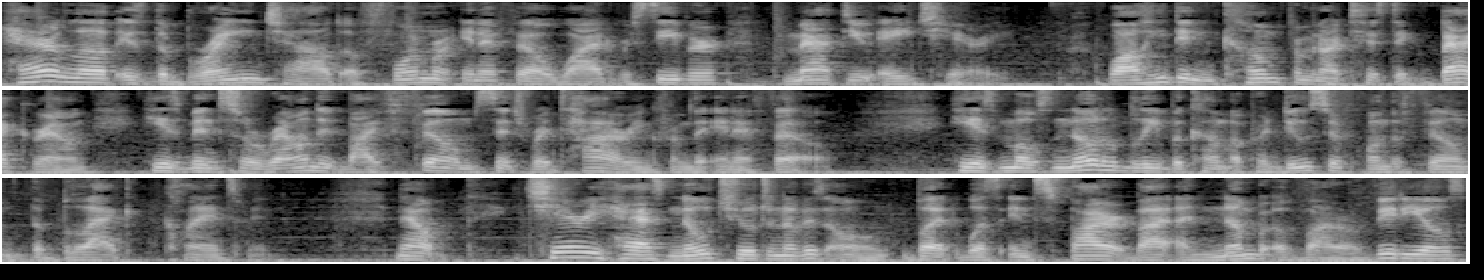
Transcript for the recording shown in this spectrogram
Hair Love is the brainchild of former NFL wide receiver Matthew A. Cherry. While he didn't come from an artistic background, he has been surrounded by film since retiring from the NFL. He has most notably become a producer on the film The Black Klansman. Now, Cherry has no children of his own, but was inspired by a number of viral videos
